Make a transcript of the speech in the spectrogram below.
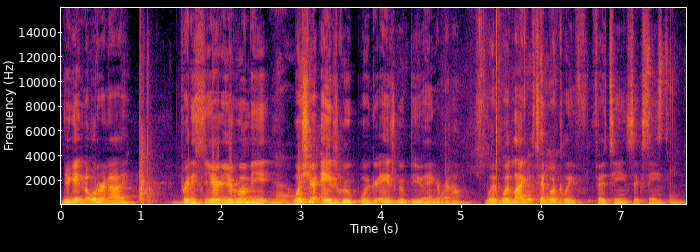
You're getting older now. Pretty soon, you're, you're going to be. No. What's your age group? What age group do you hang around? What, what like 15. typically 15, 16? 16,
